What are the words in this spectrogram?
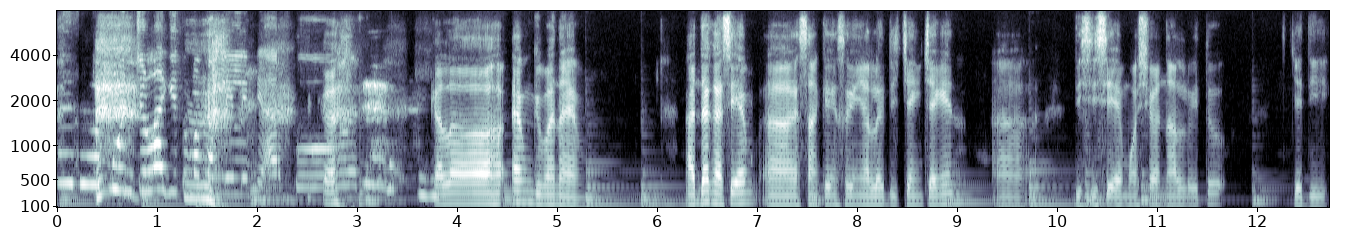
Aduh, muncul lagi tuh makan lilin ya ampun. kalau M gimana M ada nggak sih M eh, saking seringnya lu diceng-cengin eh, di sisi emosional lu itu jadi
